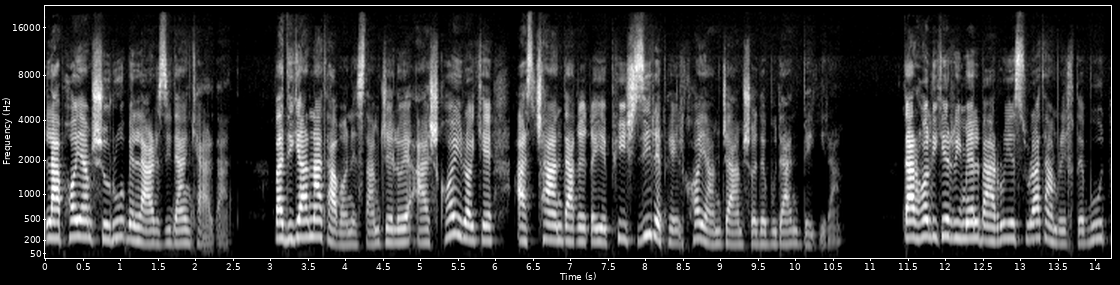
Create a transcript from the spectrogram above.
لبهایم شروع به لرزیدن کردند و دیگر نتوانستم جلوی اشکهایی را که از چند دقیقه پیش زیر پلکهایم جمع شده بودند بگیرم. در حالی که ریمل بر روی صورتم ریخته بود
